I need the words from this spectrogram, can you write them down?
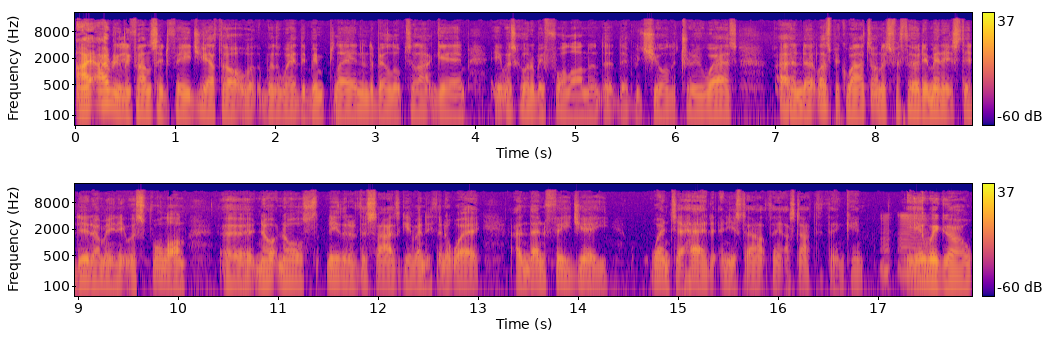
I, I, really fancied Fiji. I thought with, with, the way they'd been playing and the build up to that game, it was going to be full on and that they would show the true wares. And uh, let's be quite honest, for 30 minutes they did. I mean, it was full on. Uh, no, no, neither of the sides gave anything away. And then Fiji went ahead, and you start think. I started thinking, Mm-mm. here we go.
